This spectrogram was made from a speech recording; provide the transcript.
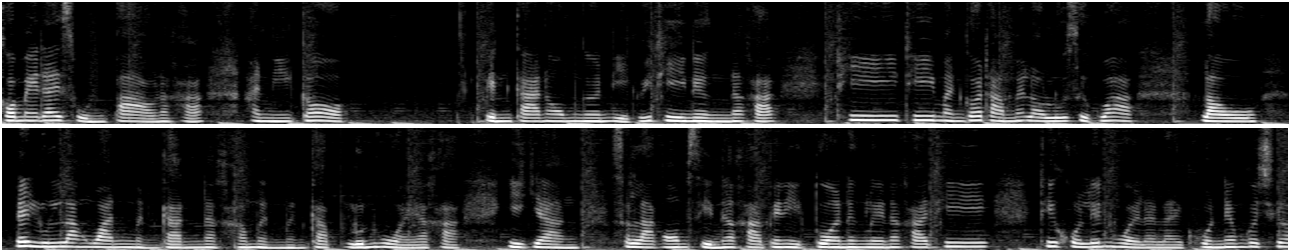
ก็ไม่ได้ศูนย์เปล่านะคะ อันนี้ก็ เป็นการออมเงินอีกวิธีหนึ่งนะคะ ที่ที่มันก็ทำให้เรารู้สึกว่าเราได้ลุ้นรางวัลเหมือนกันนะคะ เหมือนเหมือนกับลุ้นหวยอะคะ่ะ อีกอย่างสลากออมสินนะคะเป็นอีกตัวหนึ่งเลยนะคะที่ที่คนเล่นหวยหลาย ๆ คนเนี่ยก็เชื่อ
